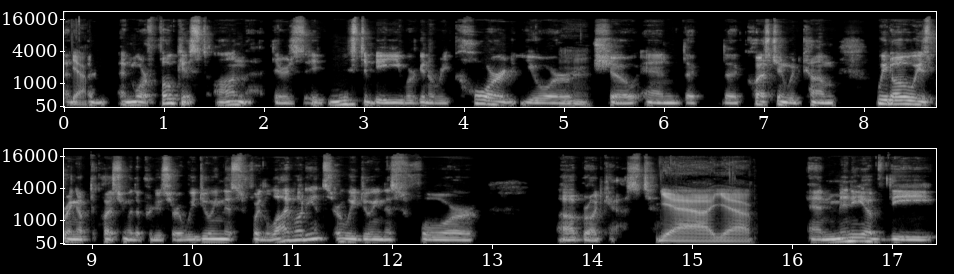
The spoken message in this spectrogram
and, yeah. and, and, more focused on that. There's it used to be you were going to record your mm-hmm. show, and the the question would come. We'd always bring up the question with the producer: Are we doing this for the live audience, or are we doing this for uh, broadcast? Yeah, yeah. And many of the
